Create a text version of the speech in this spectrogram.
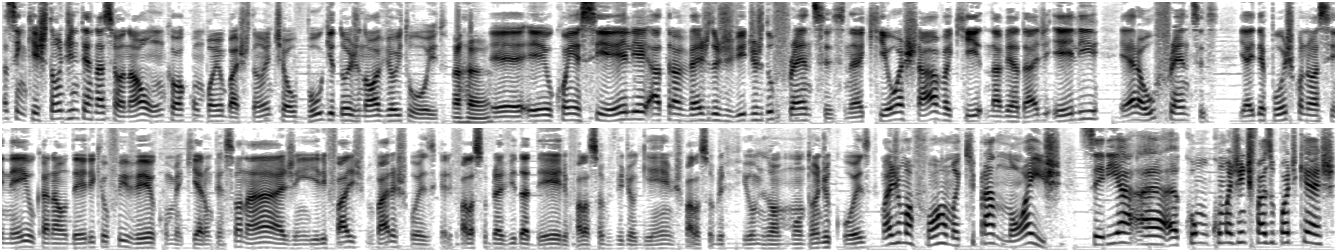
Assim, questão de internacional, um que eu acompanho bastante é o Bug2988. Uhum. É, eu conheci ele através dos vídeos do Francis, né? Que eu achava que, na verdade, ele era o Francis. E aí depois, quando eu assinei o canal dele, que eu fui ver como é que era um personagem, e ele faz várias coisas, que ele fala sobre a vida dele, fala sobre videogames, fala sobre filmes, um montão de coisa, mas de uma forma que para nós seria uh, como, como a gente faz o podcast.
